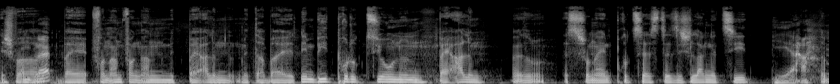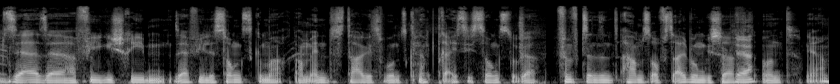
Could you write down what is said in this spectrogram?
ich war komplett? bei, von Anfang an mit bei allem mit dabei. Den Beatproduktionen, bei allem. Also es ist schon ein Prozess, der sich lange zieht. Ja. Ich habe sehr, sehr viel geschrieben, sehr viele Songs gemacht. Am Ende des Tages wurden es knapp 30 Songs sogar. 15 sind haben es aufs Album geschafft. Ja. Und ja,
